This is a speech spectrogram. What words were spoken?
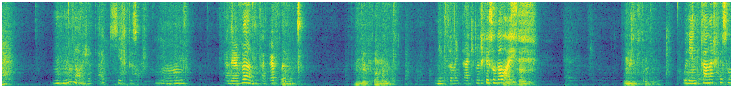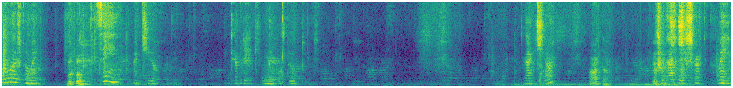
Uhum, ó, já tá aqui as pessoas falando. Tá gravando? Tá gravando. Onde é que tá o link? O link também tá aqui na descrição da live. Sério. O link, quer dizer. O link tá na descrição da live também. Botou? Sim, aqui, ó. Tem que abrir aqui o negócio do YouTube. Aqui, ó. Ah, tá. Deixa eu fechar aqui também.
